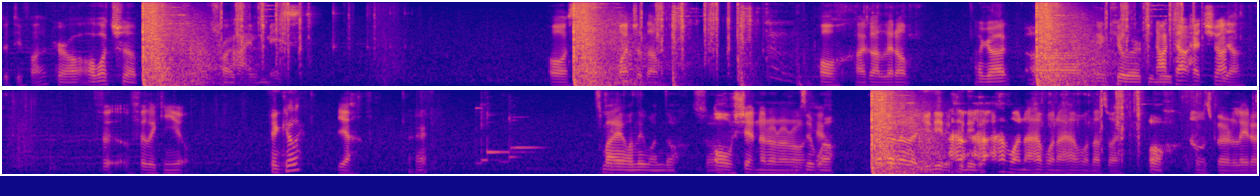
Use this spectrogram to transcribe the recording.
255. Here, I'll, I'll watch up. I'll try I to. missed. Oh, it's a bunch of them. Oh, I got lit up. I got uh, painkiller if you Knocked need. out headshot. Yeah. F Philly, can you? Painkiller? Yeah. Alright. It's my only one though. So Oh shit! No, no, no, no. use it well. No, no, no, no. You need it. I, You need I, it. I have one. I have one. I have one. That's why. Oh, That was better later.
